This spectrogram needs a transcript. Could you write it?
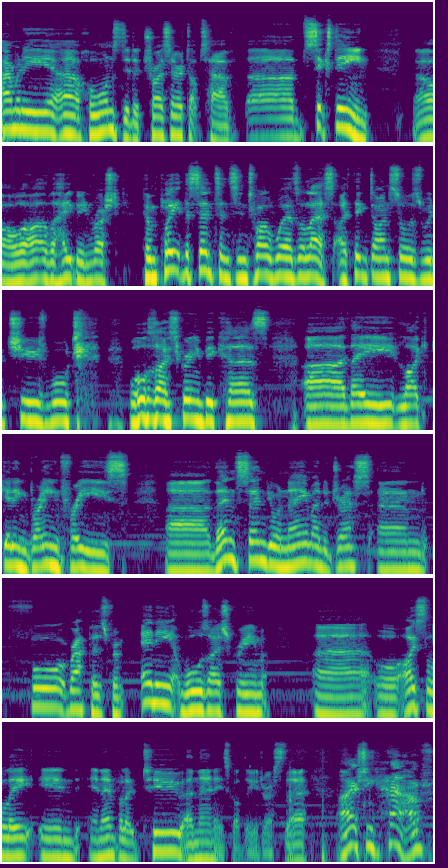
How many uh, horns did a Triceratops have? Uh, 16. Oh, I hate being rushed. Complete the sentence in 12 words or less. I think dinosaurs would choose Wall- Wall's ice cream because uh, they like getting brain freeze. Uh, then send your name and address and four wrappers from any Wall's ice cream uh, or isolate in an envelope two, and then it's got the address there. I actually have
